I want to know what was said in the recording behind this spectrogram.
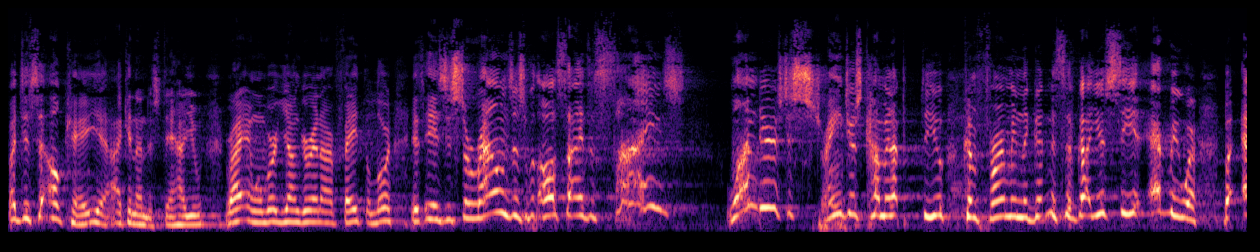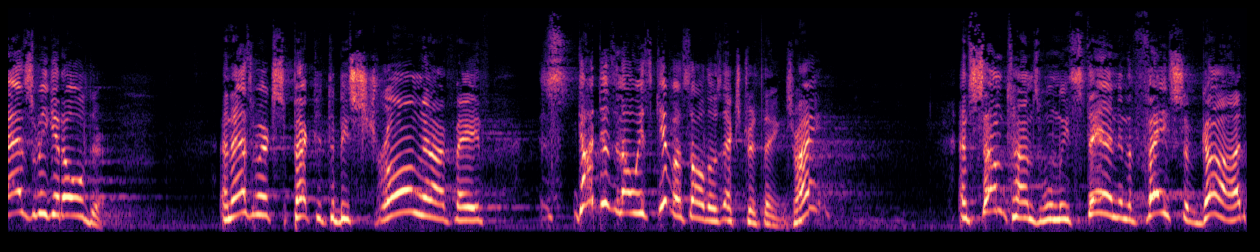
But just say, okay, yeah, I can understand how you, right? And when we're younger in our faith, the Lord is, it just surrounds us with all kinds of signs, wonders, just strangers coming up to you, confirming the goodness of God. You see it everywhere. But as we get older, and as we're expected to be strong in our faith, God doesn't always give us all those extra things, right? And sometimes when we stand in the face of God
